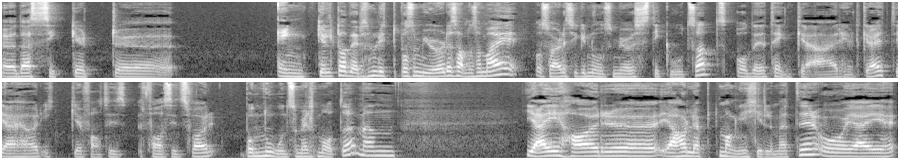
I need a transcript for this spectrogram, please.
Eh, det er sikkert eh, enkelte av dere som lytter på, som gjør det samme som meg. Og så er det sikkert noen som gjør stikk motsatt, og det tenker jeg er helt greit. Jeg har ikke fasit, fasitsvar på noen som helst måte, men jeg har, eh, jeg har, løpt mange kilometer, og jeg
